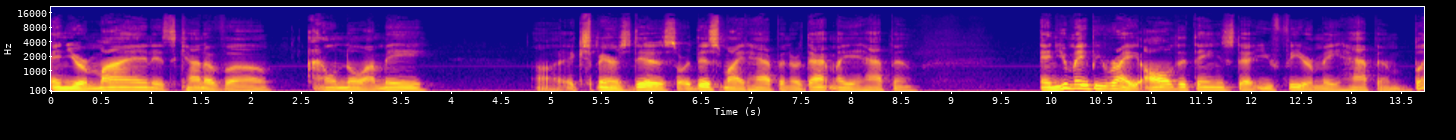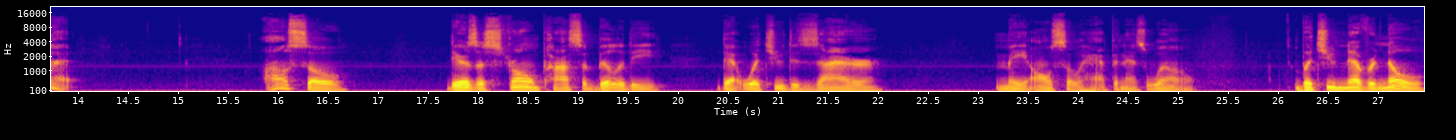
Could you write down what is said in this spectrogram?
in your mind. It's kind of uh, I don't know. I may uh, experience this or this might happen or that may happen. And you may be right. All the things that you fear may happen, but also there's a strong possibility that what you desire may also happen as well. But you never know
